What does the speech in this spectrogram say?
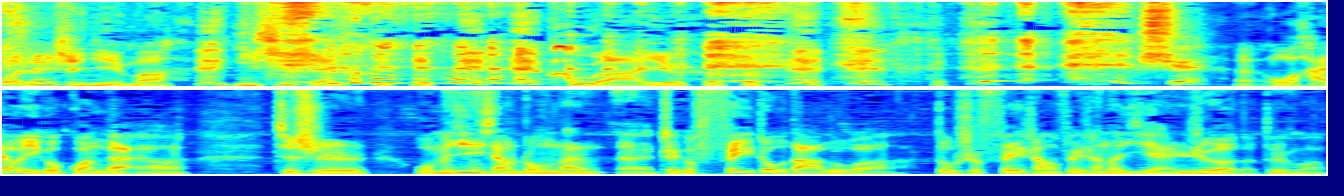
我认识你吗？你是谁？Who are you？是，我还有一个观感啊。就是我们印象中南呃这个非洲大陆啊都是非常非常的炎热的，对吗？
